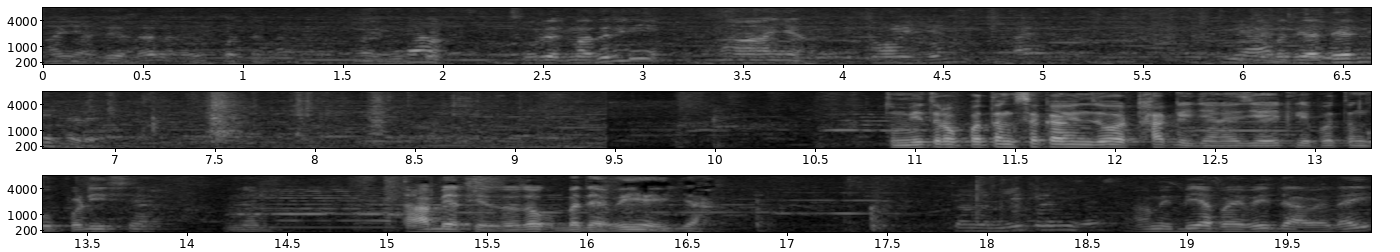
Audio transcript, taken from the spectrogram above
અહીંયા છે હવે પતંગ ઉપર સુરતમાં તો નહીં અહીંયા બધી અધેર નહીં ખરે તો મિત્રો પતંગ સકાવીને જોવા થાકી જાય હજી એટલી પતંગો પડી છે. અને ધાબેથી તો જો બધા વી ગયા. અમે બે ભાઈ વૈદા આવે દાઈ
